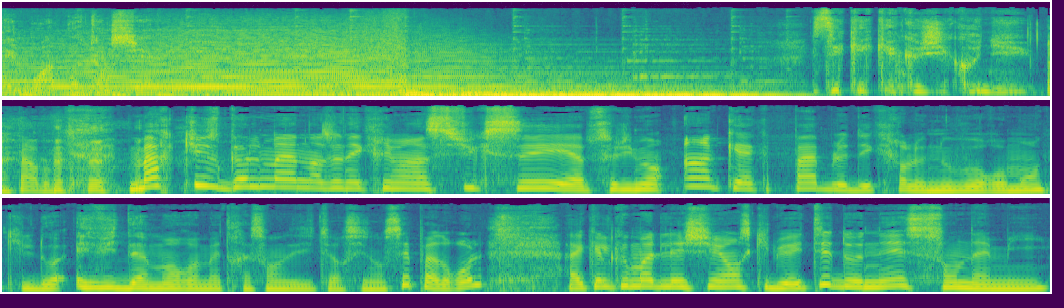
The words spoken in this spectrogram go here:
témoins potentiels. C'est quelqu'un que j'ai connu. Pardon. Marcus Goldman, un jeune écrivain à succès et absolument incapable d'écrire le nouveau roman qu'il doit évidemment remettre à son éditeur, sinon c'est pas drôle. À quelques mois de l'échéance qui lui a été donnée, son ami,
